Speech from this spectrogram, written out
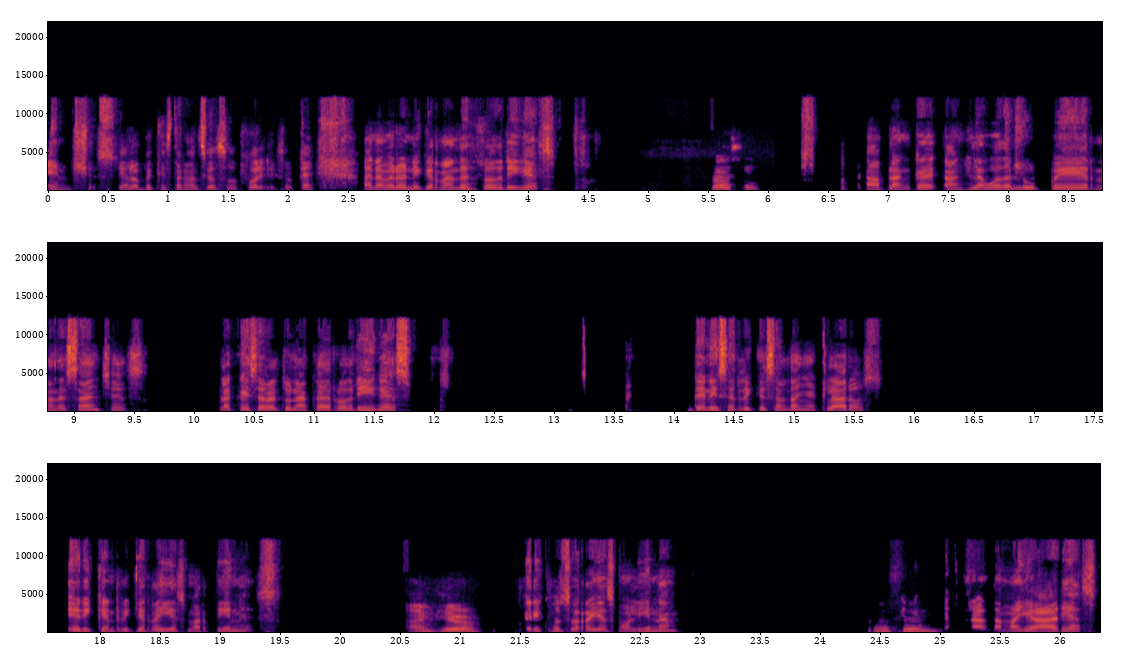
anxious. Ya lo vi que están ansiosos por eso. Okay. Ana Verónica Hernández Rodríguez. Present. Ah, Blanca Ángela Guadalupe Hernández Sánchez. Blanca Isabel Tunaca de Rodríguez. Denis Enrique Saldaña Claros. Eric Enrique Reyes Martínez. I'm here. Eric José Reyes Molina. Present. Esmeralda Maya Arias.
